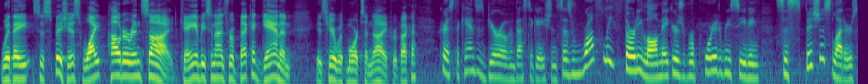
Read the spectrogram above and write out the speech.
with a suspicious white powder inside. KMBC 9's Rebecca Gannon is here with more tonight. Rebecca? Chris, the Kansas Bureau of Investigation says roughly 30 lawmakers reported receiving suspicious letters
